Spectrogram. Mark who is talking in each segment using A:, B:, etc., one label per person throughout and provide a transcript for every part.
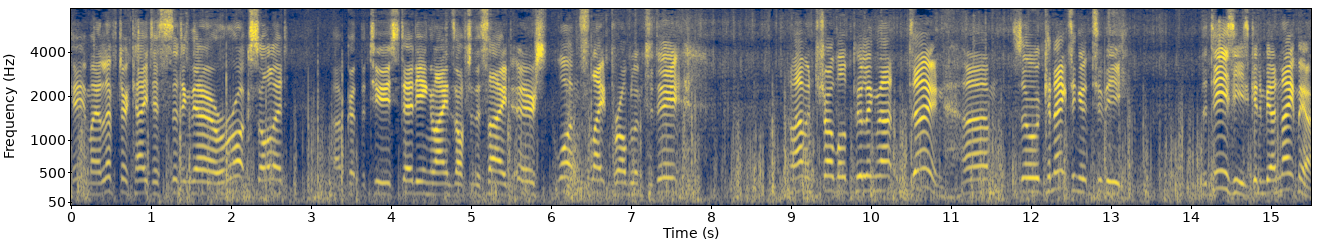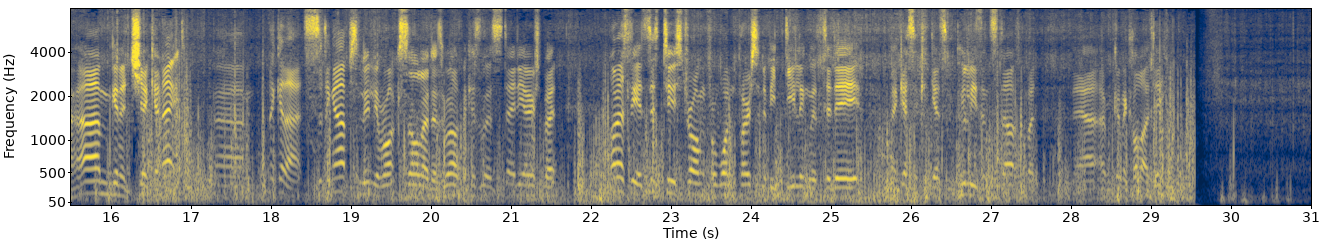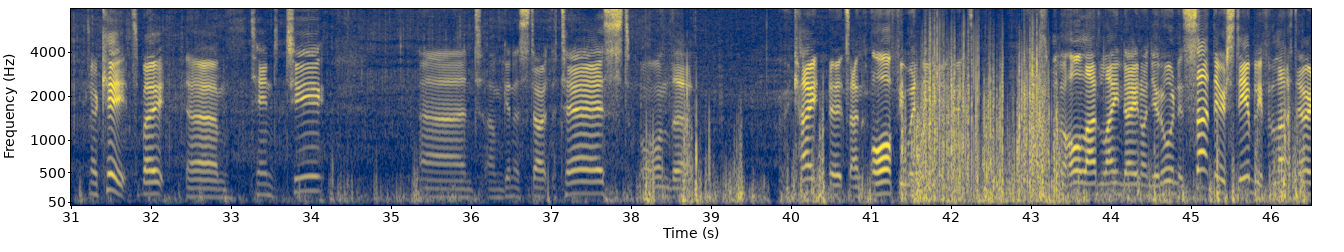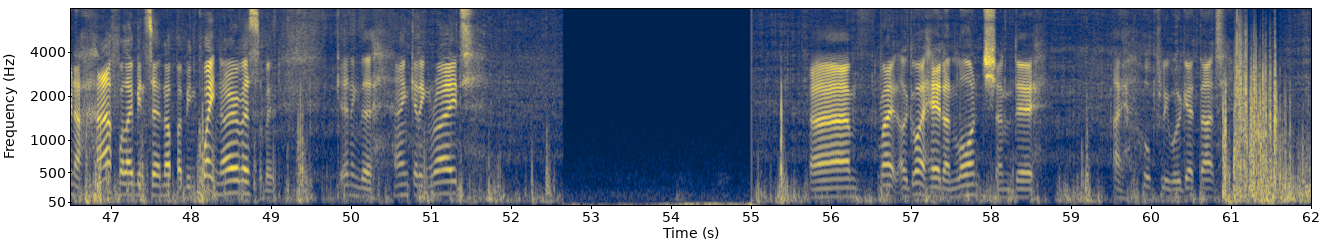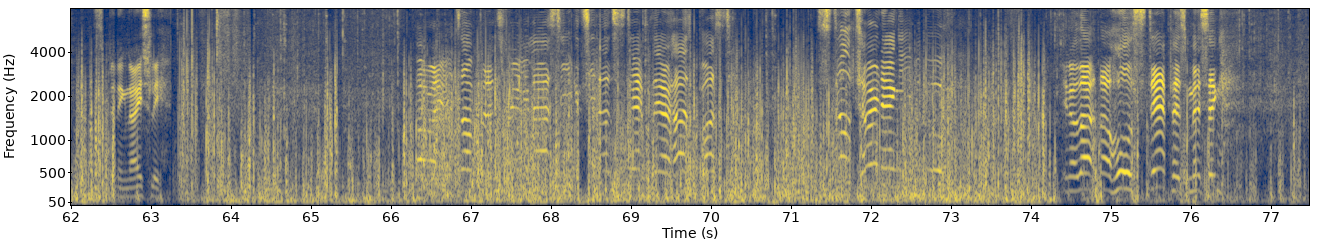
A: Okay, my lifter kite is sitting there rock solid. I've got the two steadying lines off to the side. There's one slight problem today. I'm having trouble pulling that down. Um, so connecting it to the the daisy is going to be a nightmare. I'm going to chicken out. Um, look at that, sitting absolutely rock solid as well because of the steadiers, but honestly it's just too strong for one person to be dealing with today. I guess I could get some pulleys and stuff, but yeah, I'm going to call it a day. Okay, it's about um, 10 to 2 and I'm gonna start the test on the, the kite. It's an awfully windy day. It's possible to haul that line down on your own. It's sat there stably for the last hour and a half while I've been setting up. I've been quite nervous about getting the anchoring right. Um, right, I'll go ahead and launch and uh, I hopefully will get that spinning nicely. Alright, it's up and it's really nasty. You can see that step there has bust. Still turning even though, you know, that, that whole step is missing.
